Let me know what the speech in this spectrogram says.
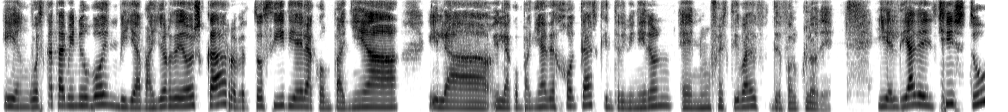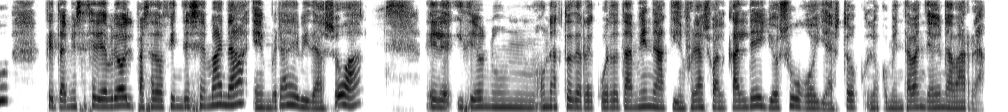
Y en Huesca también hubo en Villamayor de Oscar, Roberto Ciria y la compañía y la, y la compañía de Jotas que intervinieron en un festival de folclore. Y el Día del Chistu, que también se celebró el pasado fin de semana en Vera de Vidasoa, eh, hicieron un, un acto de recuerdo también a quien fuera su alcalde, Josu Goya. Esto lo comentaban ya de Navarra.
